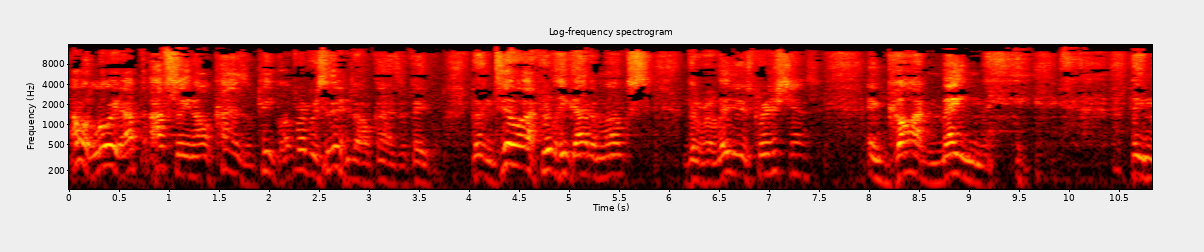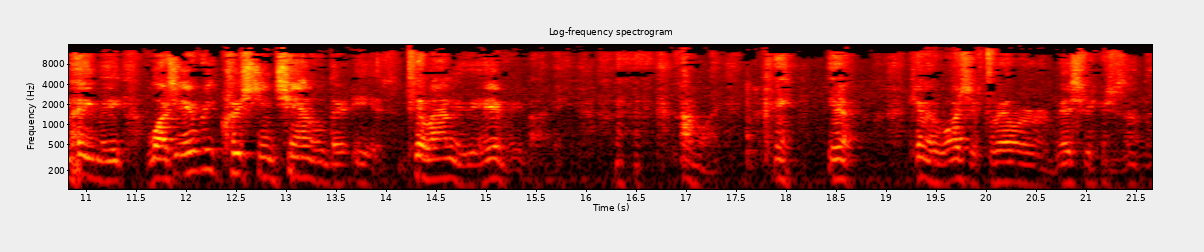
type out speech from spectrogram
I'm a lawyer. I've, I've seen all kinds of people. I've represented all kinds of people. But until I really got amongst the religious Christians, and God made me, He made me watch every Christian channel there is till I knew everybody. I'm like, yeah, can I watch a thriller or mystery or something?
